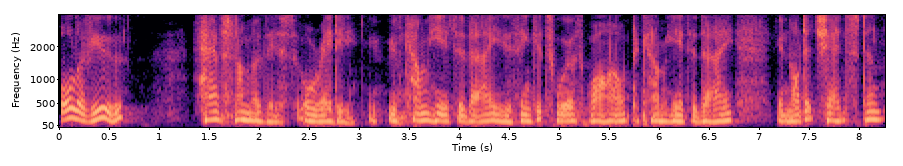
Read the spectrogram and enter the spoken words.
all of you have some of this already. You've come here today, you think it's worthwhile to come here today. You're not at Chadstone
